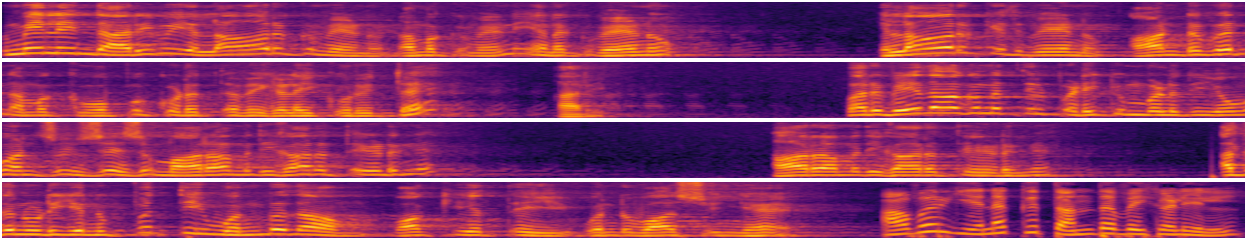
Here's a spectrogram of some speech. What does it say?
உண்மையில இந்த அறிவு எல்லாருக்கும் வேணும். நமக்கு வேணும் எனக்கு வேணும். எல்லாருக்கும் இது வேணும். ஆண்டவர் நமக்கு ஒப்பு கொடுத்தவைகளை குறித்த அறிவு. வரு வேதாகமத்தில் படிக்கும் பொழுது யோவான் சுவிசேஷம் ஆறாம் அதிகாரத்தை எடுங்க. ஆறாம் அதிகாரத்தை எடுங்க. அதனுடைய முப்பத்தி ஒன்பதாம் வாக்கியத்தை ஒன்று வாசிங்க. அவர் எனக்கு தந்தவைகளில்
